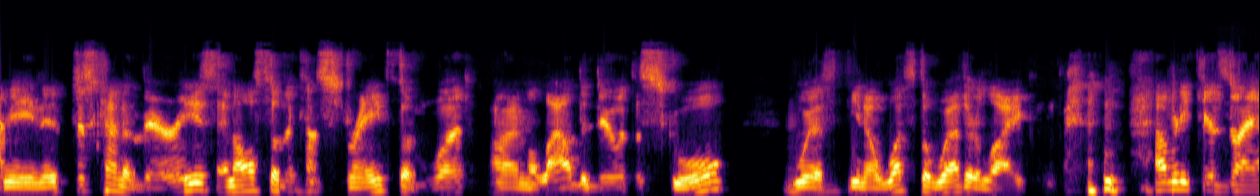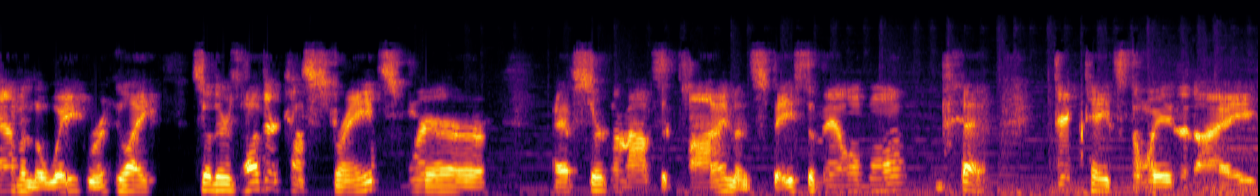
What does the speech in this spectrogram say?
I mean, it just kind of varies. And also the constraints of what I'm allowed to do at the school mm-hmm. with, you know, what's the weather like? How many kids do I have in the weight room? Like, so there's other constraints where I have certain amounts of time and space available that dictates the way that I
